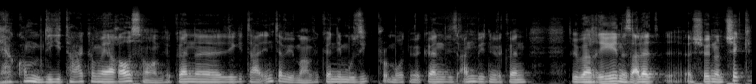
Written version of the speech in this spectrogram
Ja, komm, digital können wir ja raushauen. Wir können ein digital Interview machen, wir können die Musik promoten, wir können dies anbieten, wir können drüber reden, das ist alles äh, schön und schick.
